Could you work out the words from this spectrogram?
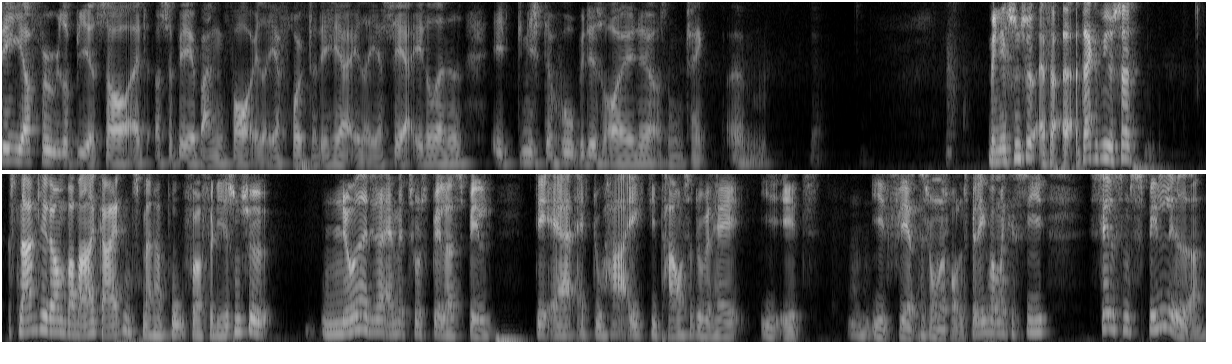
det jeg føler bliver så, at og så bliver jeg bange for, eller jeg frygter det her, eller jeg ser et eller andet, et gnist af håb i dets øjne, og sådan nogle ting. Um. Men jeg synes jo, altså, der kan vi jo så snakke lidt om, hvor meget guidance man har brug for, fordi jeg synes jo, noget af det, der er med to-spillers spil, det er, at du har ikke de pauser, du vil have i et, mm-hmm. i et flere personers rollespil. Ikke? Hvor man kan sige, selv som spilleder,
